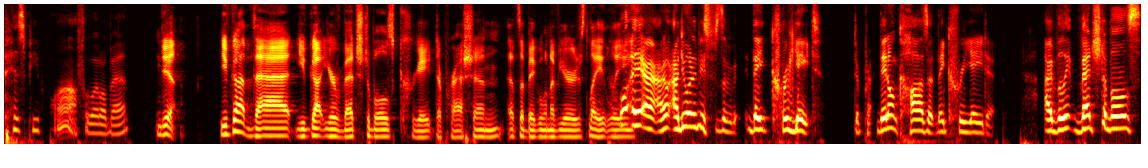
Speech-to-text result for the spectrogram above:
piss people off a little bit. Yeah. You've got that. You've got your vegetables create depression. That's a big one of yours lately. Well, yeah, I, I do want to be specific. They create depre- they don't cause it; they create it. I believe vegetables,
